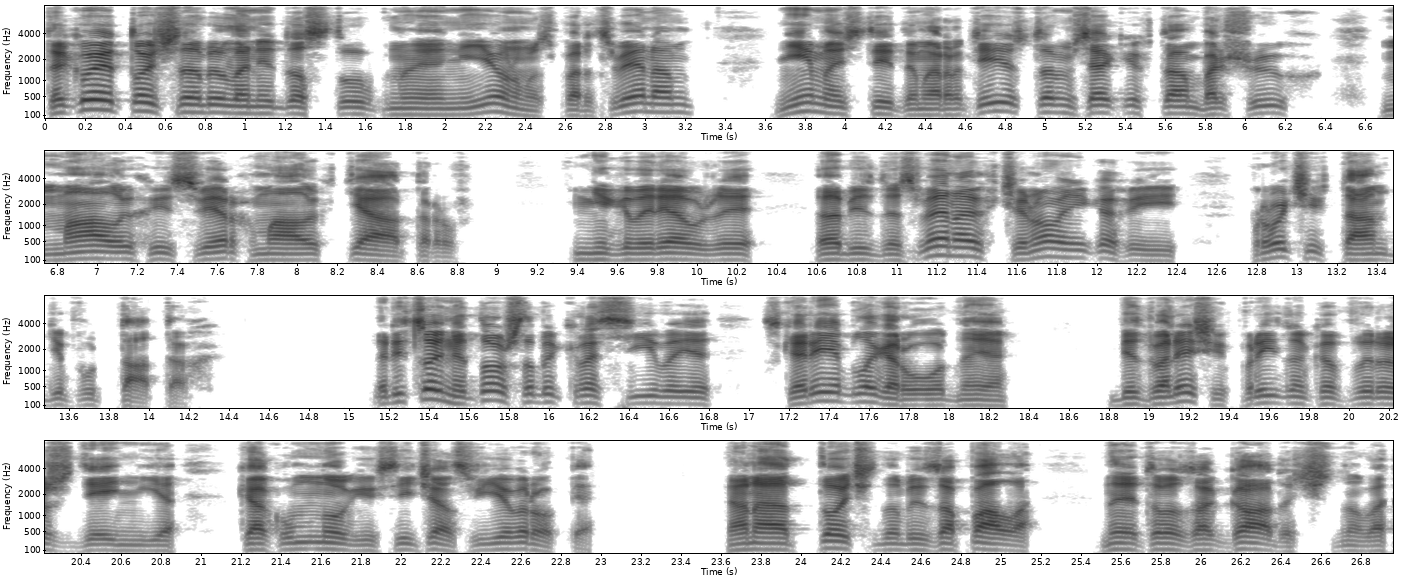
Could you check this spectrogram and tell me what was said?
Такое точно было недоступно ни юным спортсменам, ни маститым артистам всяких там больших, малых и сверхмалых театров, не говоря уже о бизнесменах, чиновниках и прочих там депутатах. Лицо не то чтобы красивое, скорее благородное, без малейших признаков вырождения, как у многих сейчас в Европе. Она точно бы запала на этого загадочного,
